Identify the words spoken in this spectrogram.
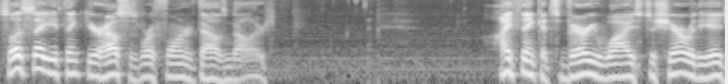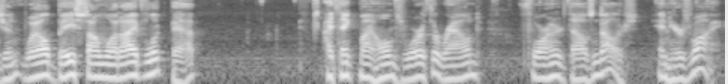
So let's say you think your house is worth $400,000. I think it's very wise to share with the agent, well, based on what I've looked at, I think my home's worth around $400,000. And here's why.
